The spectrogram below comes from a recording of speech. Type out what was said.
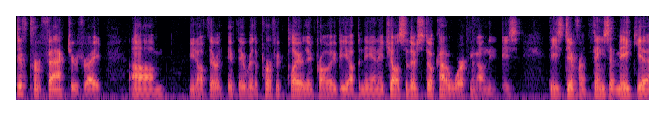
different factors right? Um, you know if they're if they were the perfect player they'd probably be up in the NHL so they're still kind of working on these these different things that make you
